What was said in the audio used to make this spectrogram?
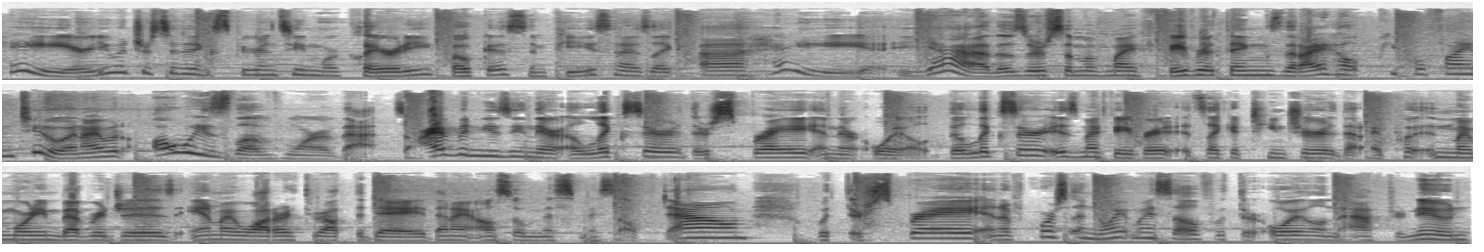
Hey, are you interested in experiencing more clarity, focus, and peace? And I was like, uh, hey, yeah, those are some of my favorite things that I help people find too. And I would always love more of that. So I've been using their elixir, their spray, and their oil. The elixir is my favorite. It's like a tincture that I put in my morning beverages and my water throughout the day. Then I also mist myself down with their spray and, of course, anoint myself with their oil in the afternoon.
